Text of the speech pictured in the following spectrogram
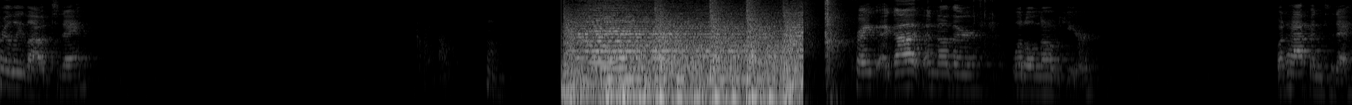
really loud today? Hmm. Craig, I got another little note here. What happened today?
